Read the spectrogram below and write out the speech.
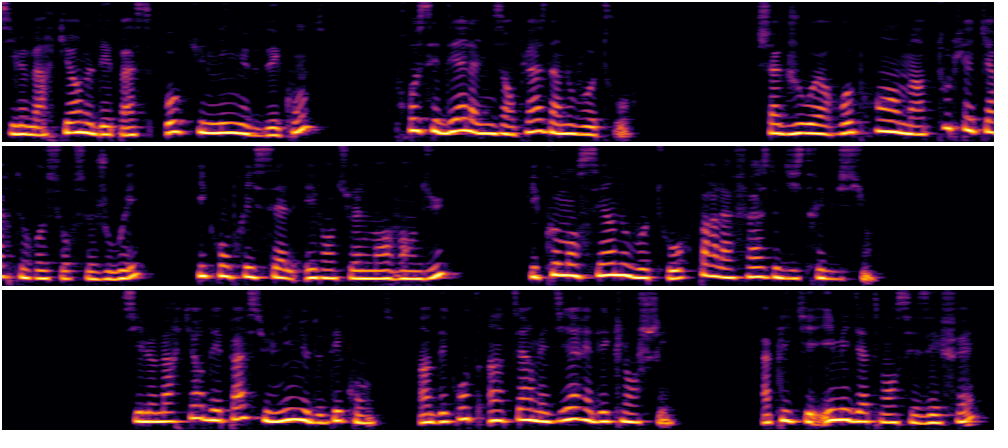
Si le marqueur ne dépasse aucune ligne de décompte, procéder à la mise en place d'un nouveau tour. Chaque joueur reprend en main toutes les cartes ressources jouées, y compris celles éventuellement vendues, puis commencer un nouveau tour par la phase de distribution. Si le marqueur dépasse une ligne de décompte, un décompte intermédiaire est déclenché. Appliquez immédiatement ces effets,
